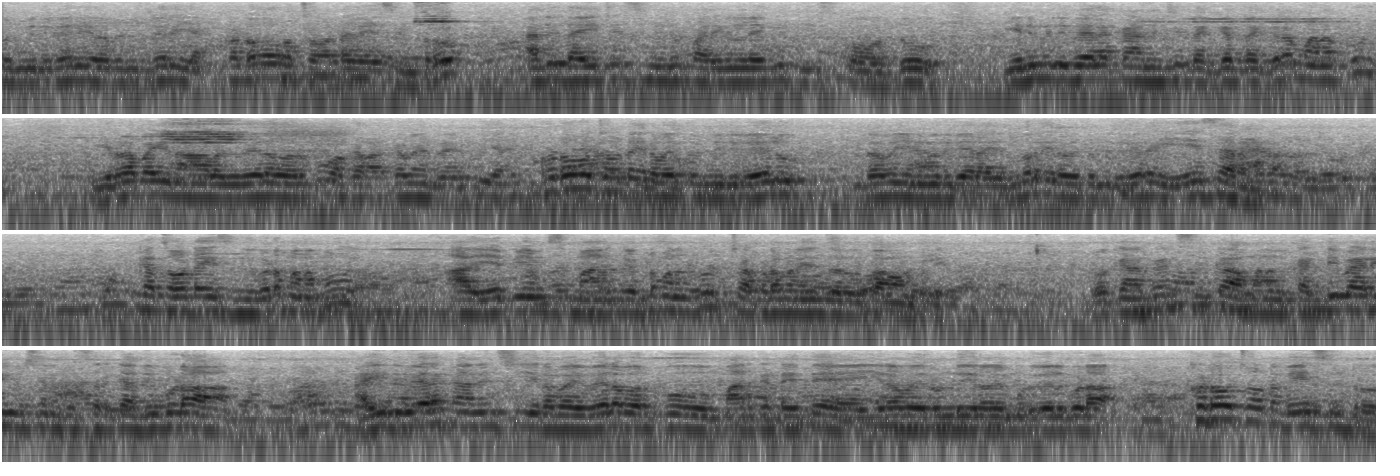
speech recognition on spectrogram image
తొమ్మిది వేలు ఇరవై ఎనిమిది వేలు ఎక్కడో ఒక చోట వేసింటారు అది దయచేసి మీరు పరిగణలోకి తీసుకోవద్దు. ఎనిమిది వేల కాడ నుంచి దగ్గర దగ్గర మనకు ఇరవై నాలుగు వేల వరకు ఒక రకమైన రేటు. ఎక్కడో చోట ఇరవై తొమ్మిది వేలు ఇరవై ఎనిమిది వేల ఐదు వందలు ఇరవై తొమ్మిది వేలు వేసారంట. ఒక్క చోట వేసింది కూడా మనము ఆ ఏపీఎంసీ మార్కెట్లో మనకు చెప్పడం అనేది జరుగుతూ ఉంటుంది. ఓకేనా ఫ్రెండ్స్ ఇంకా మనం కడ్డీ బ్యాడింగ్ విషయానికి వచ్చేసరికి అది కూడా ఐదు వేల కానించి ఇరవై వేల వరకు మార్కెట్ అయితే ఇరవై రెండు ఇరవై మూడు వేలు కూడా ఎక్కడో చోట వేసింటారు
